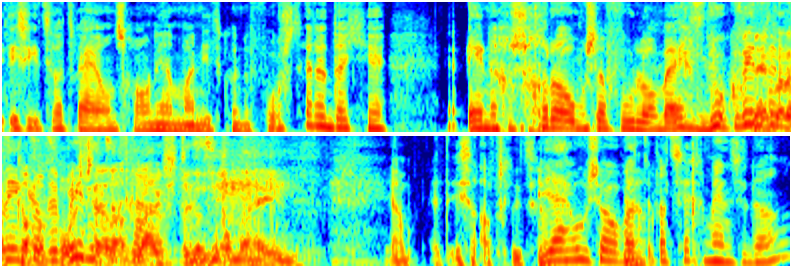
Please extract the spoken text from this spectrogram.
is, iets wat wij ons gewoon helemaal niet kunnen voorstellen. Dat je enige schroom zou voelen om bij een boekwinkel Nee, maar dat kan me binnen te voorstellen, gaan. luisterend om me heen. Ja, het is absoluut zo. Ja, hoezo? Wat, Ja. wat zeggen mensen dan?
